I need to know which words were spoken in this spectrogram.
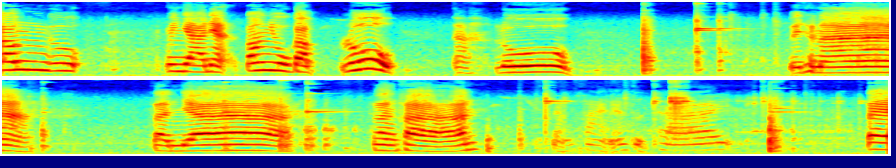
ต้องอยู่วิญญาณเนี่ย ต้องอยู่กับรูปอะรูป เวทนา สัญญา สังขาร สังขารอันสุดท้าย แต่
